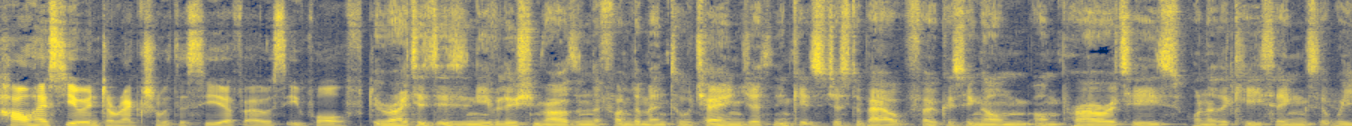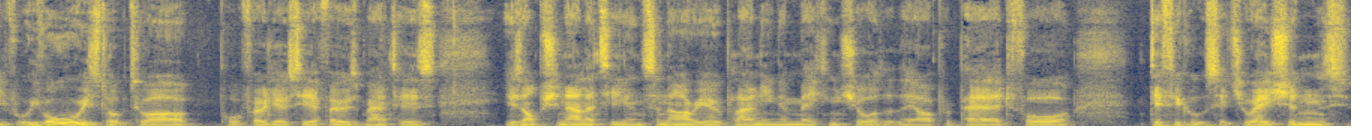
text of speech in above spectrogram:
How has your interaction with the CFOs evolved? You're right, it is an evolution rather than a fundamental change. I think it's just about focusing on, on priorities. One of the key things that we've we've always talked to our portfolio CFOs about is is optionality and scenario planning and making sure that they are prepared for difficult situations.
